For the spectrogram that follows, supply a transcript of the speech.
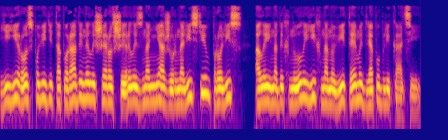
Її розповіді та поради не лише розширили знання журналістів про ліс, але й надихнули їх на нові теми для публікацій.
